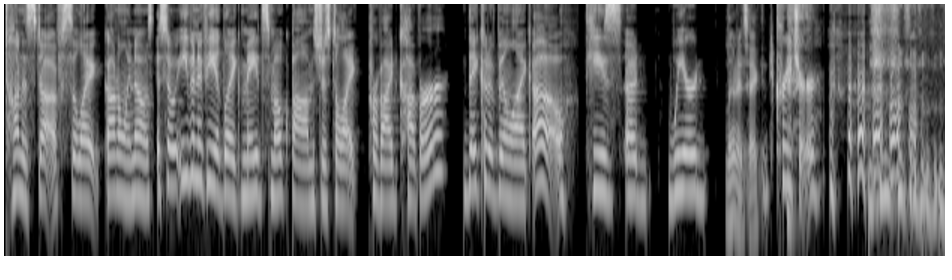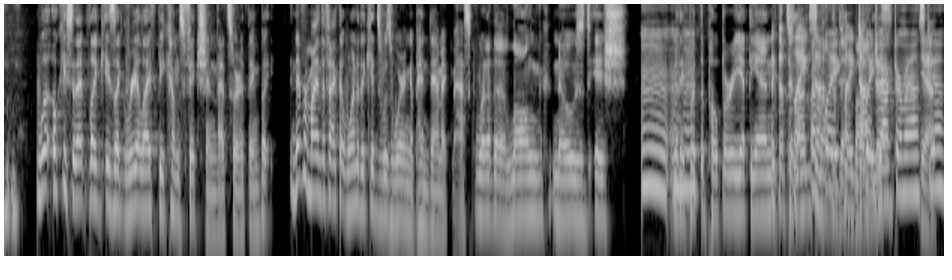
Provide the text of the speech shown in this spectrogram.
ton of stuff so like god only knows so even if he had like made smoke bombs just to like provide cover they could have been like oh he's a weird lunatic. creature Well, okay, so that like is like real life becomes fiction, that sort of thing. But never mind the fact that one of the kids was wearing a pandemic mask. One of the long nosed ish, Mm, where they mhm. put the potpourri at the end Like the plague not plague, the plague plague doctor mask Yeah. yeah,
